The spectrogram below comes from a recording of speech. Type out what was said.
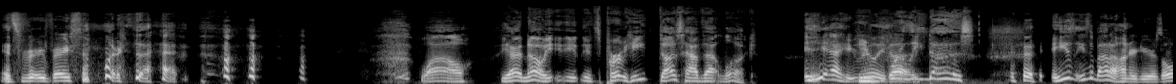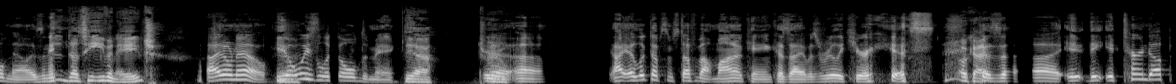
it's very very similar to that. Wow. Yeah, no, it, it's per. He does have that look. Yeah, he really does. Really does. he's he's about hundred years old now, isn't he? Does he even age? I don't know. He always looked old to me. Yeah, true. Yeah, uh, I, I looked up some stuff about monocaine because I was really curious. Okay. Because uh, uh, it they, it turned up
